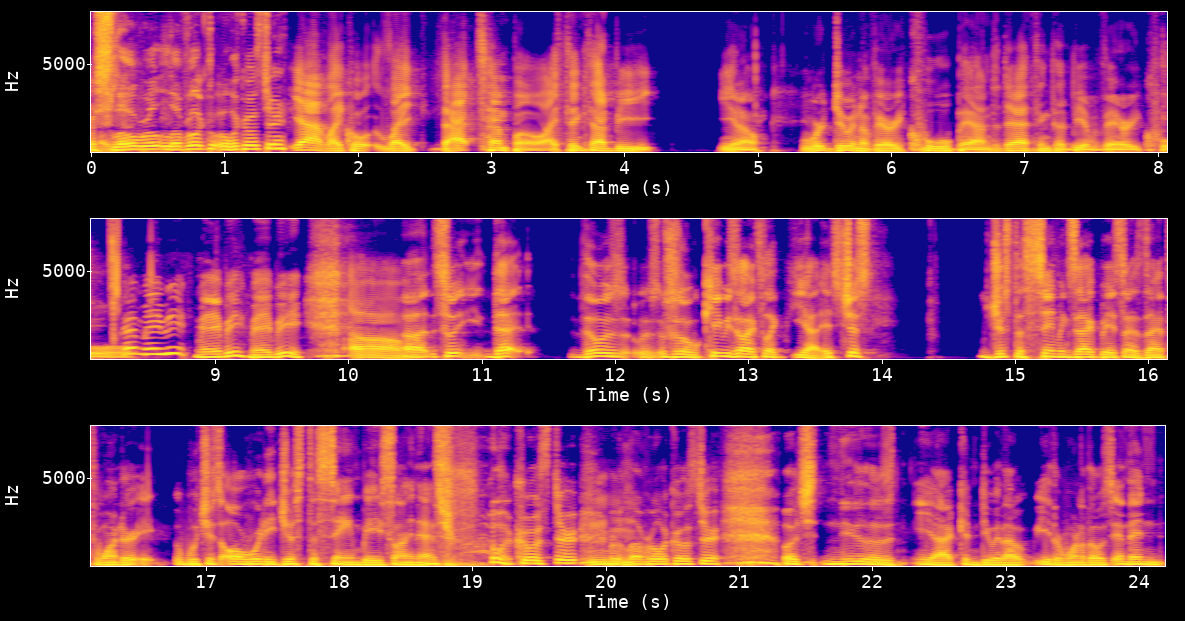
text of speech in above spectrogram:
A slow ro- roller roller coaster. Yeah, like like that tempo. I think that'd be, you know, we're doing a very cool band today. I think that'd be a very cool. Yeah, maybe, maybe, maybe. Um, Uh, so that those so KB's life, like yeah, it's just just the same exact baseline as Ninth Wonder, which is already just the same baseline as Roller Coaster or Mhm. Love Roller Coaster, which neither of those, yeah, I can do without either one of those. And then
